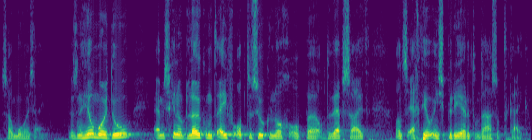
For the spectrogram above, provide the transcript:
Zou mooi zijn. Dus een heel mooi doel. En misschien ook leuk om het even op te zoeken nog op, op de website. Want het is echt heel inspirerend om daar eens op te kijken.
